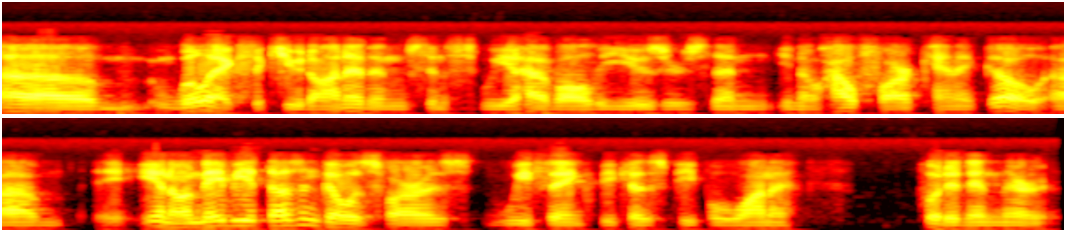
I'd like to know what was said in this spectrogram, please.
Um, we'll execute on it, and since we have all the users, then you know how far can it go? Um, you know, maybe it doesn't go as far as we think because people want to put it in their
